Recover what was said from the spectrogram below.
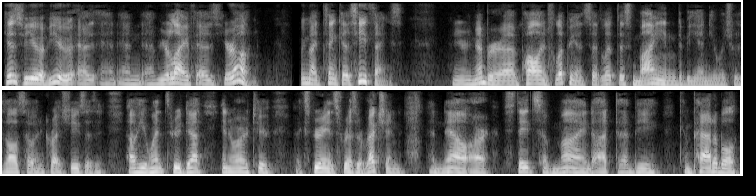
his view of you as, and, and of your life as your own. We might think as he thinks. You remember uh, Paul in Philippians said, "Let this mind be in you, which was also in Christ Jesus." How he went through death in order to experience resurrection, and now our states of mind ought to be compatible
